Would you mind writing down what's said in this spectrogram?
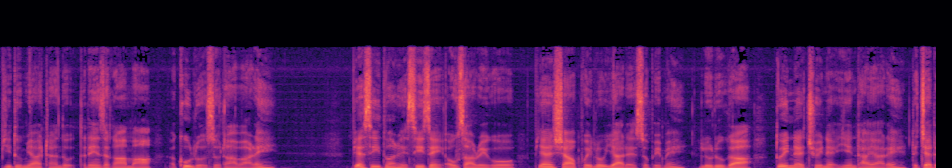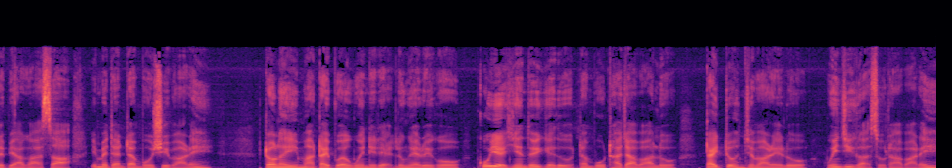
ပြည်သူများထံသို့သတင်းစကားမှာအခုလိုဆိုထားပါတယ် ပျက်စီးသွားတဲ့စီးစိမ်ဥစ္စာတွေကိုပြန်ရှာဖွေလို့ရတယ်ဆိုပေမဲ့လူလူကသွေးနဲ့ချွေးနဲ့ရင်ထားရတယ်တစ်ချက်တစ်ပြားကအစအင်မတန်တန်ဖိုးရှိပါတယ်တော်လိုင်းမှာတိုက်ပွဲဝင်နေတဲ့လူငယ်တွေကိုကိုယ့်ရဲ့ရင်သွေးကဲ့သို့တံပိုးထားကြပါလို့တိုက်တွန်းကြပါတယ်လို့ဝင်းကြီးကဆိုထားပါတယ်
